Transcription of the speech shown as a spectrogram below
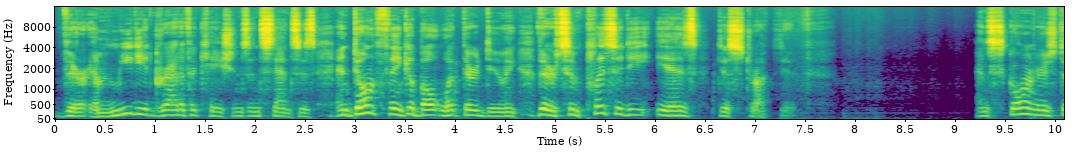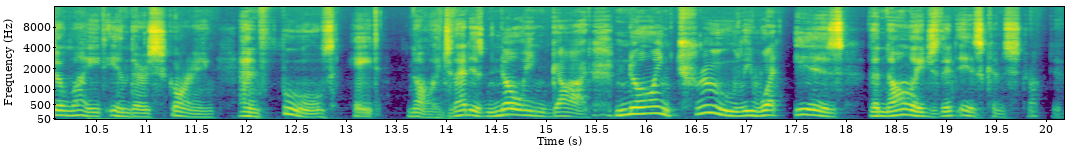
their immediate gratifications and senses and don't think about what they're doing. Their simplicity is destructive and scorners delight in their scorning, and fools hate knowledge. That is knowing God, knowing truly what is the knowledge that is constructive.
